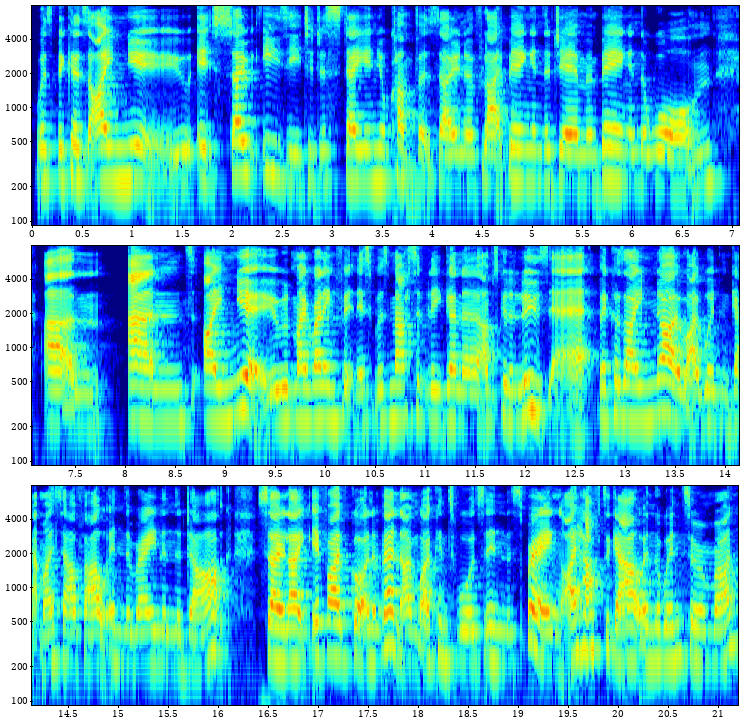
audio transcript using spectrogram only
was because I knew it's so easy to just stay in your comfort zone of like being in the gym and being in the warm. Um, and I knew my running fitness was massively gonna I was gonna lose it because I know I wouldn't get myself out in the rain and the dark. So like if I've got an event I'm working towards in the spring, I have to get out in the winter and run.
